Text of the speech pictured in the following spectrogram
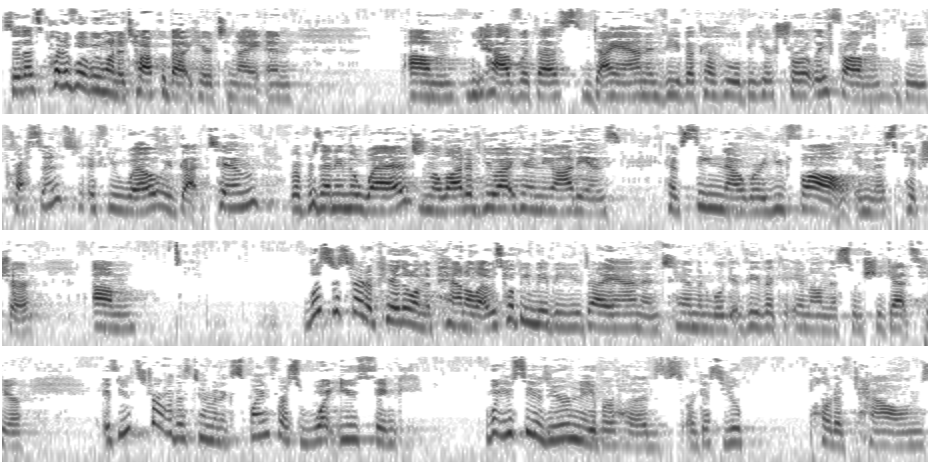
So that's part of what we want to talk about here tonight. And um, we have with us Diane and Vivica, who will be here shortly from the Crescent, if you will. We've got Tim representing the Wedge, and a lot of you out here in the audience have seen now where you fall in this picture. Um, let's just start up here, though, on the panel. I was hoping maybe you, Diane, and Tim, and we'll get Vivica in on this when she gets here. If you'd start with us, Tim, and explain for us what you think, what you see as your neighborhoods, or I guess your part of town's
